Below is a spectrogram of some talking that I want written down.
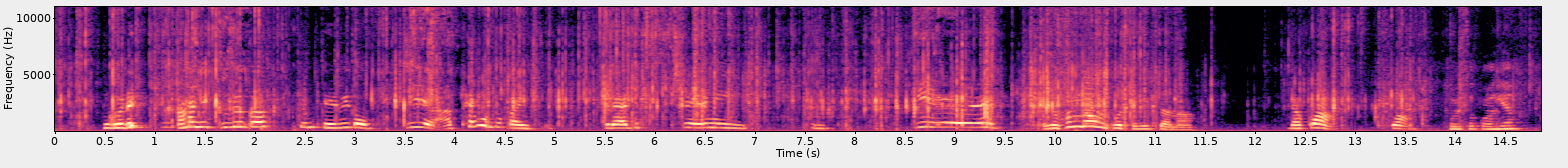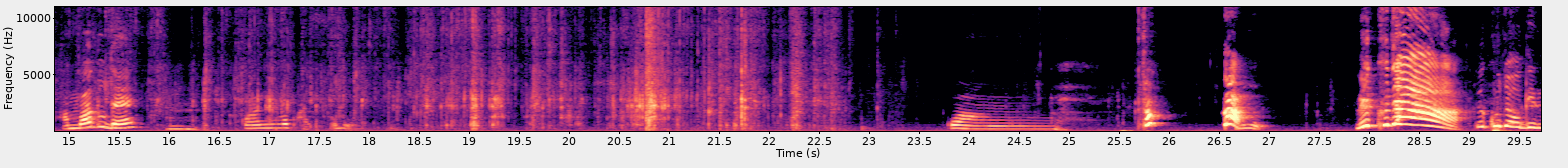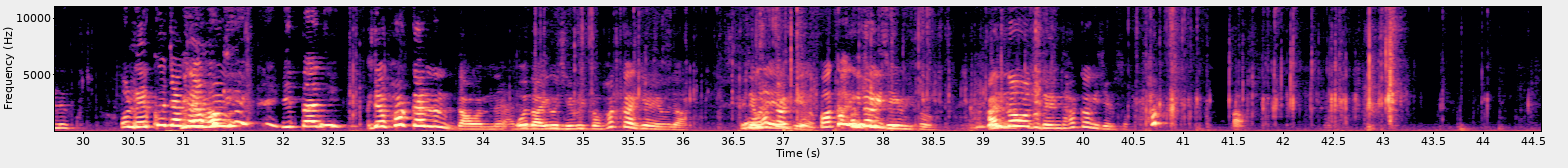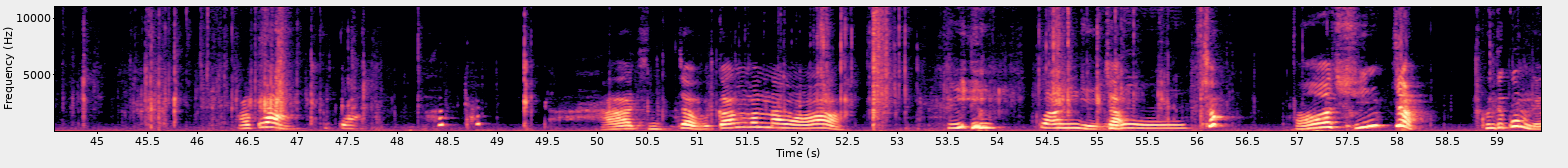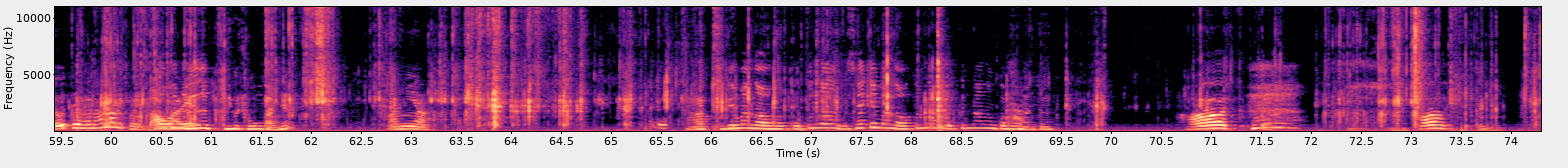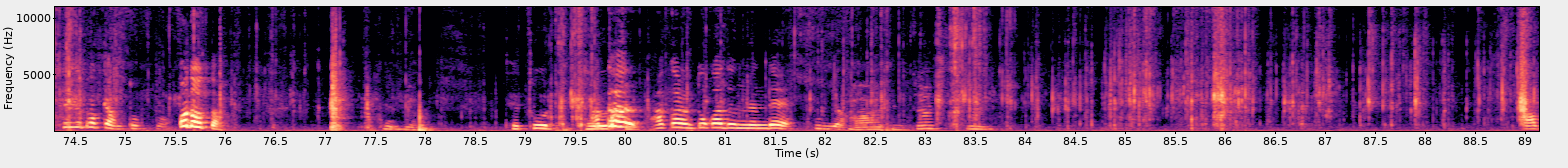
그래? 아니 그거가 좀 재미가 없지. 앞에 먼저 가야지. 그래야지 재미. 예. 아니, 황당하면 더 재밌잖아. 나 꽝. 꽝. 벌써 꽝이야? 안 봐도 돼. 꽝인 거 봤어. 뭐. 꽝. 까! 레크자! 레코자 어디 레코자? 어 레코자가 그냥 여기 있다니. 그냥 확 깠는데 나왔네. 어, 나 이거 재밌어. 확 까기 해보자. 그냥 확 그래. 까기. 확확 까기. 까기 재밌어. 안 나와도 되는데 확 까기 재밌어. 아, 아 꽝. 꽝. 아, 진짜 왜 깡만 나와? 꽝이지. 자. 척! 아, 진짜! 근데 꼭 네오템은 하나 더 어, 근데 나와요. 얘는 이거 좋은 거 아니야? 아니야. 아, 두 개만 나오고 끝나는 세 개만 나오고 끝나는 끝나는 거면 완전 아, 진짜. 아, 세 개밖에 안 떴어. 어, 나왔다. 어, 뭐야? 대토, 대로치. 아까 아까랑 똑같았는데 둘이야. 아, 진짜? 응. 아.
